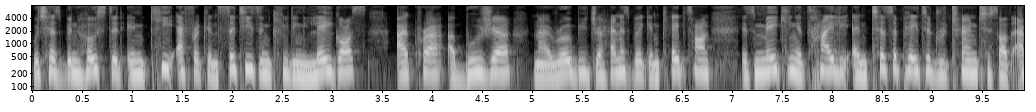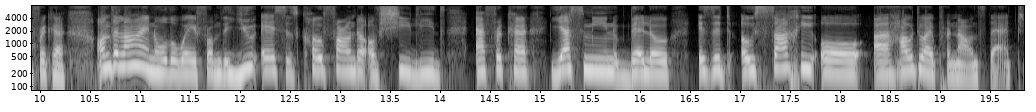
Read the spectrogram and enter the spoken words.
which has been hosted in key African cities, including Lagos, Accra, Abuja, Nairobi, Johannesburg, and Cape Town is making its highly anticipated return to South Africa. On the line, all the way from the US, is co founder of She Leads Africa, Yasmin Belo. Is it Osagie or uh, how do I pronounce that?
